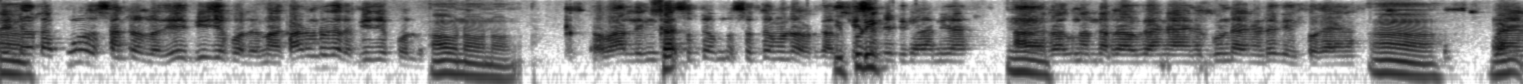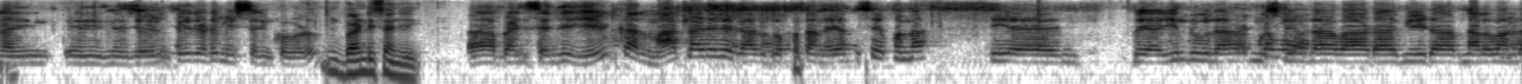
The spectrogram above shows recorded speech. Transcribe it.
రెండో తప్పు సెంట్రల్ లోది బీజేపీ వాళ్ళు మా కాడ ఉండరు కదా బీజేపీ వాళ్ళు అవునవునవును. వాళ్ళు ఇంకా శుద్ధం శుద్ధం ఉండవు కదా. కిషన్ రెడ్డి కానీ రఘునందన్ రావు కానీ ఆయన గుండా ఆయన ఉండేది ఇంకొక ఆయన. మిస్టర్ ఇంకొకడు. బండి సంజయ్. బండి సంజయ్. ఏమిటి కాదు మాట్లాడేదే కాదు గొప్పతనం. ఎంతసేపు ఉన్నా హిందువుల ముస్లింల వాడ వీడ నలవండ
